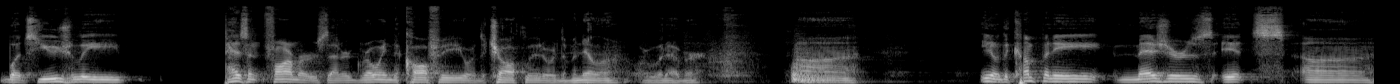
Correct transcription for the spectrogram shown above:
what's usually peasant farmers that are growing the coffee or the chocolate or the vanilla or whatever. Uh, you know, the company measures its uh,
